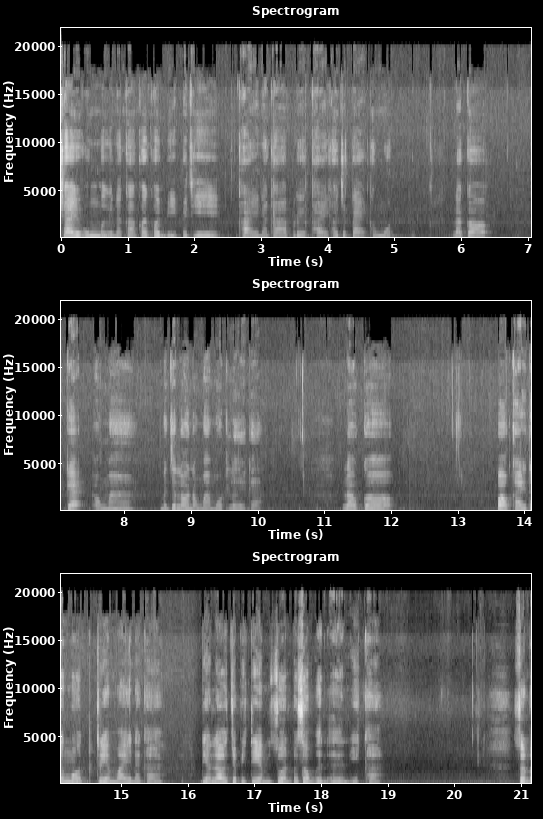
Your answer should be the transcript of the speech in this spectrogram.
ใช้อุ้งมือนะคะ ค่อยๆ บีบไปที่ ไข่นะคะ เปลือกไข่เขาจะแตกทั้งหมด แล้วก็แกะออกมา มันจะร่อนออกมาหมดเลยค่ะ เราก็ปอกไข่ทั้งหมดเตรียมไว้นะคะ เดี๋ยวเราจะไปเตรียมส่วนผสมอื่นๆอีกค่ะ ส่วนผ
